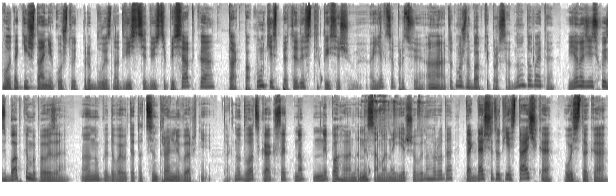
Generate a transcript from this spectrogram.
Отакі штані коштують приблизно 200-250к. Так, пакунки з 50 тисячами. А як це працює? А, тут можна бабки просити. Ну, давайте. Я надіюсь, хоч з бабками повезе. А ну-ка, давай, от это, центральний верхній. Так, ну 20к, кстати, непогано, не сама найгірша винагорода. Так, далі тут є тачка. Ось така.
